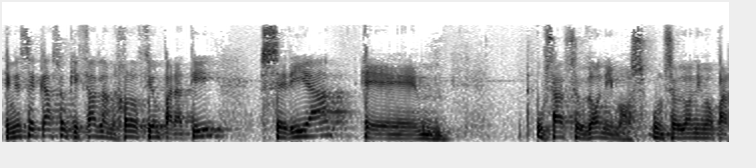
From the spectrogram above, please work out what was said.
En ese caso, quizás la mejor opción para ti sería eh, usar seudónimos, un seudónimo para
